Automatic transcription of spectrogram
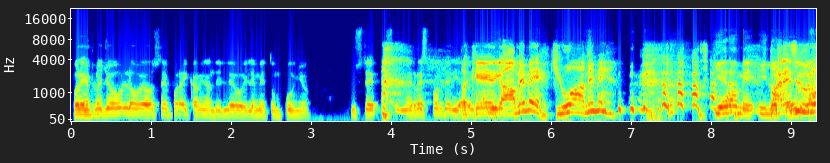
Por ejemplo, yo lo veo a usted por ahí caminando y le voy y le meto un puño. Usted, usted me respondería. Porque diga, ámeme, ¿qué hubo? ámeme. Quiérame y lo Parece duro,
